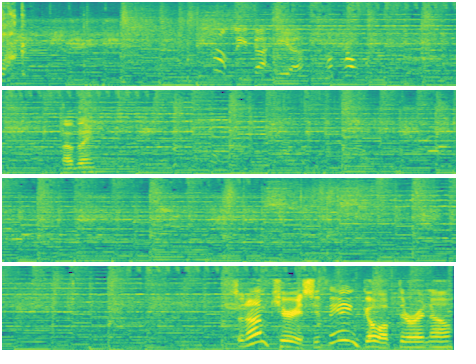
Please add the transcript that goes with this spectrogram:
Fuck! Can't leave that here. I broke Probably. So now I'm curious, you think I can go up there right now?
